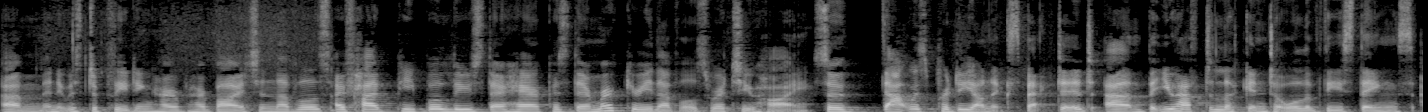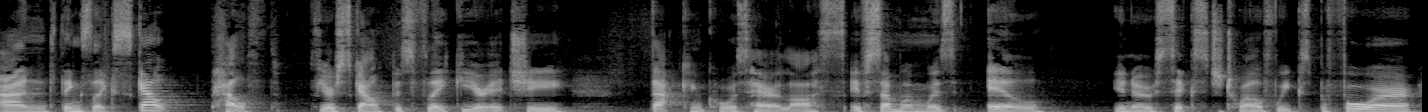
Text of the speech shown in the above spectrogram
um, and it was depleting her, her biotin levels. I've had people lose their hair because their mercury levels were too high. So that was pretty unexpected. Um, but you have to look into all of these things and things like scalp health. If your scalp is flaky or itchy, that can cause hair loss. If someone was ill, you know, six to 12 weeks before.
